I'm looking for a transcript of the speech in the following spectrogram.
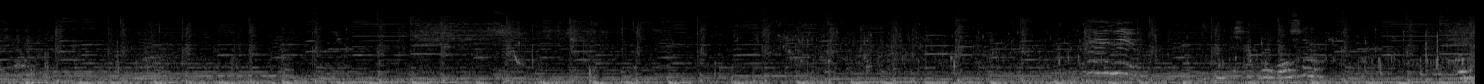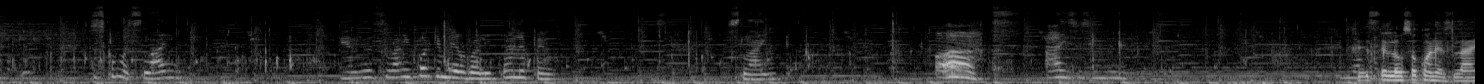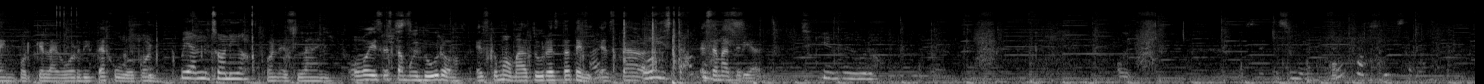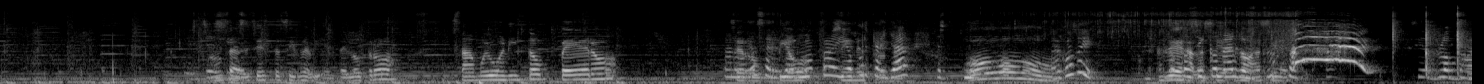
Es slime. Tiene slime porque mi hermanita le pegó. Slime. Ah, ay, se siente. Es el oso con slime, porque la gordita jugó con, Vean el sonido. con slime. Oh, ese está muy duro. Es como más duro esta, tel- esta, Uy, está. este material. Sí, es muy duro. Es Vamos a es- ver si este sí revienta. El otro estaba muy bonito, pero Bueno, se rompió acercarme para allá porque allá es... ¡Oh! Algo así. Así con algo. no, así. Sí, explotó.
